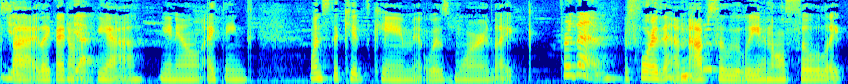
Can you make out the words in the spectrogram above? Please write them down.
side. Yeah. Like I don't. Yeah. yeah. You know, I think once the kids came, it was more like for them. For them, mm-hmm. absolutely, and also like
